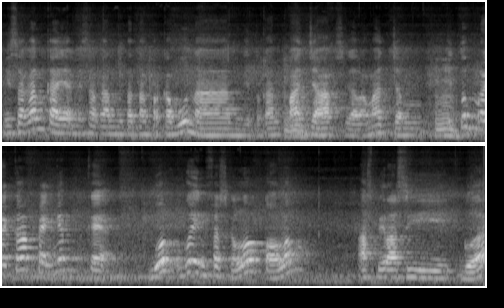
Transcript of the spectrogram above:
misalkan kayak misalkan tentang perkebunan gitu kan pajak segala macem. Hmm. itu mereka pengen kayak gue gue invest ke lo tolong aspirasi gue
